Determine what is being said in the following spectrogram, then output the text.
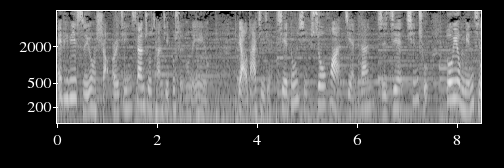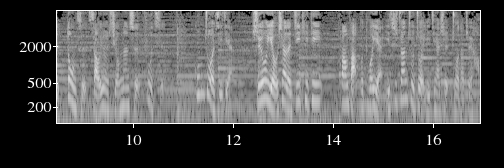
A P P 使用少而精，删除长期不使用的应用。表达极简，写东西说话简单直接清楚，多用名词、动词，少用形容词、副词。工作极简，使用有效的 G T D。方法不拖延，一次专注做一件事，做到最好。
